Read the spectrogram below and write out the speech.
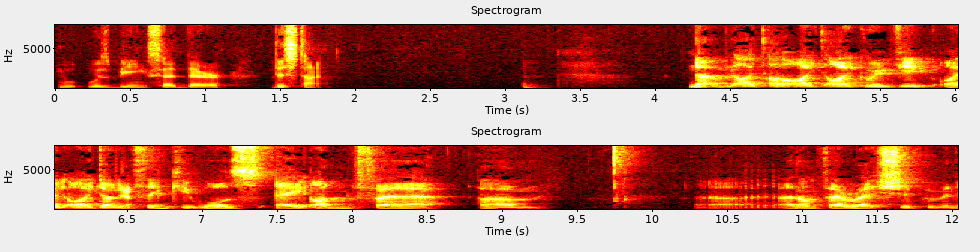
w- was being said there this time No, I, mean, I, I, I agree with you. I, I don't Yeah. think it was a unfair, um, uh, an unfair relationship. I mean,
